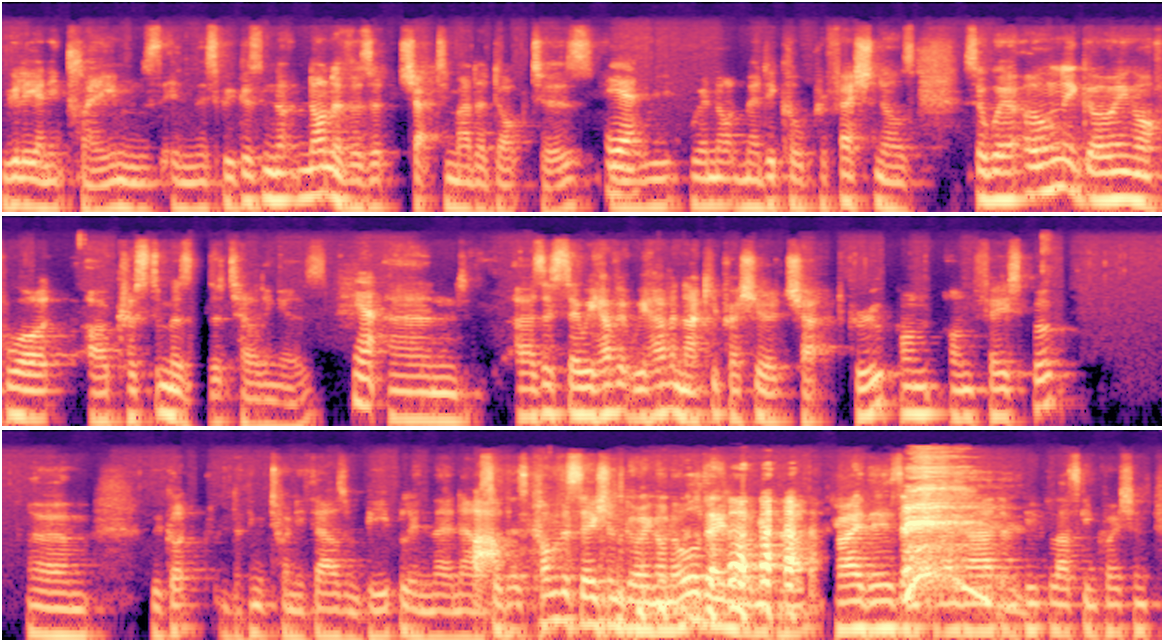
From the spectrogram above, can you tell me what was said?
really any claims in this because no, none of us at Shaktimat are doctors. Yeah. We, we're not medical professionals. So we're only going off what our customers are telling us. Yeah. And as I say, we have it. We have an acupressure chat group on on Facebook. Um, we've got I think twenty thousand people in there now. Wow. So there's conversations going on all day long about try this and try that, and people asking questions.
